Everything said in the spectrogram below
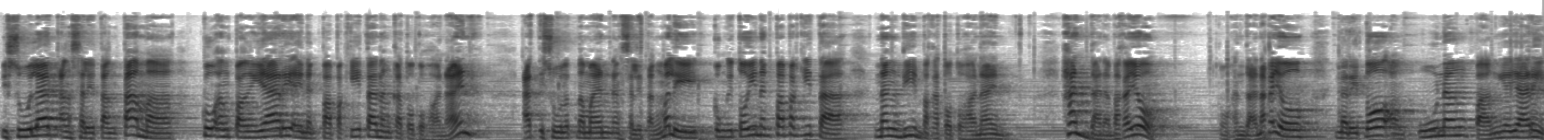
isulat ang salitang tama kung ang pangyayari ay nagpapakita ng katotohanan at isulat naman ang salitang mali kung ito ay nagpapakita ng di makatotohanan. Handa na ba kayo? Kung handa na kayo, narito ang unang pangyayari.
